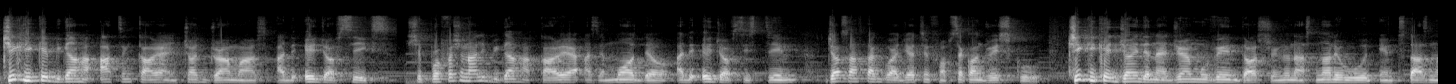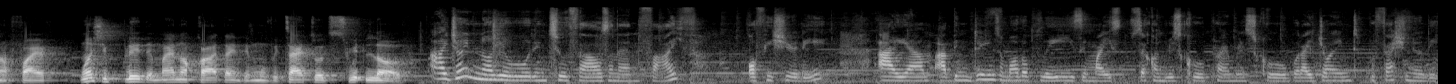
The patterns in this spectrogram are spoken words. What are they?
Chika Ike began her acting career in church dramas at the age of 6. She professionally began her career as a model at the age of 16 just after graduating from secondary school. Chika Ike joined the Nigerian movie industry known as Nollywood in 2005 when she played the minor character in the movie titled Sweet Love. I joined Nollywood in 2005 officially. I um, I've been doing some other plays in my secondary school, primary school, but I joined professionally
